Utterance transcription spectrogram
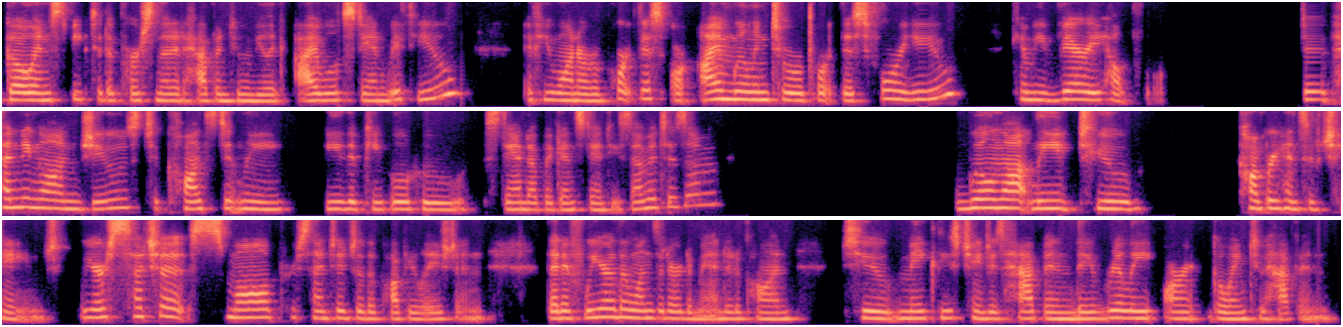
go and speak to the person that it happened to and be like, I will stand with you if you want to report this, or I'm willing to report this for you, can be very helpful. Depending on Jews to constantly be the people who stand up against anti Semitism will not lead to comprehensive change. We are such a small percentage of the population that if we are the ones that are demanded upon to make these changes happen, they really aren't going to happen.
